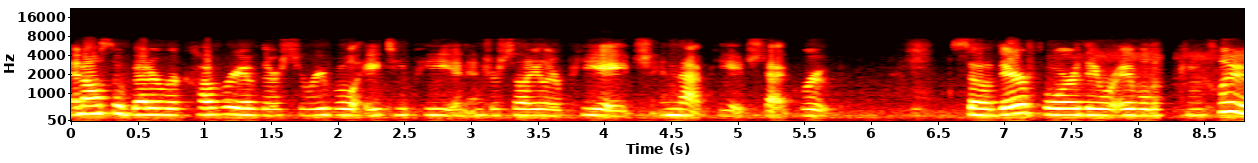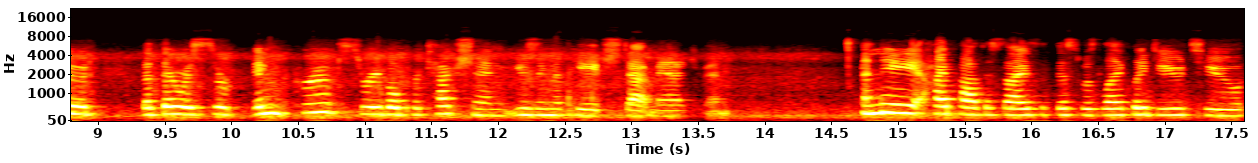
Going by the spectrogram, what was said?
and also better recovery of their cerebral ATP and intracellular pH in that pH stat group. So therefore, they were able to conclude that there was improved cerebral protection using the pH stat management. And they hypothesized that this was likely due to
